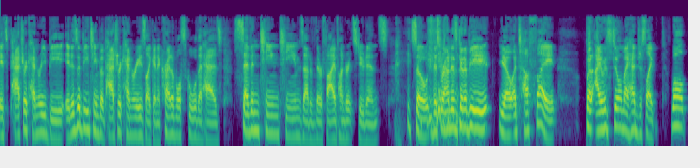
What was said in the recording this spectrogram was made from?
it's Patrick Henry B. It is a B team, but Patrick Henry is like an incredible school that has 17 teams out of their 500 students. So this round is going to be, you know, a tough fight. But I was still in my head just like, well,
